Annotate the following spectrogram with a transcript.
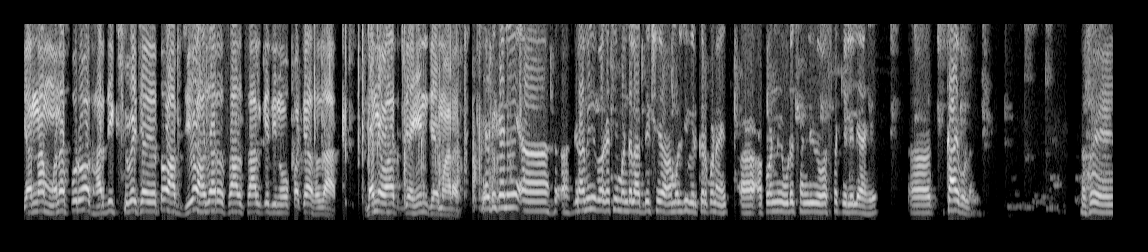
यांना मनपूर्वक हार्दिक शुभेच्छा देतो. आप जियो हजारो साल साल के दिन हो पचास हजार. धन्यवाद. जय हिंद जय महाराष्ट्र. या ठिकाणी ग्रामीण विभागाचे मंडल अध्यक्ष अमोलजी विरकर पण आहेत. आपण एवढं चांगली व्यवस्था केलेली आहे. काय बोलाल? कसं आहे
